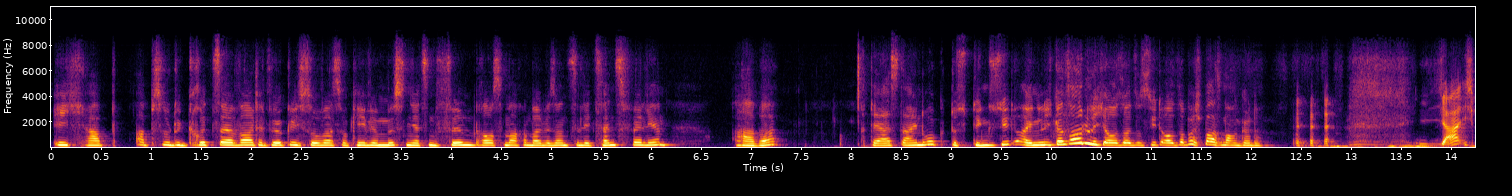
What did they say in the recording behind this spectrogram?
Ich habe absolute Grütze erwartet, wirklich sowas, okay, wir müssen jetzt einen Film draus machen, weil wir sonst eine Lizenz verlieren. Aber der erste Eindruck, das Ding sieht eigentlich ganz ordentlich aus, also es sieht aus, als ob er Spaß machen könnte. ja, ich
